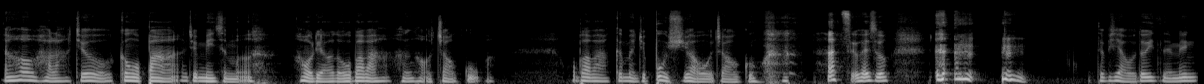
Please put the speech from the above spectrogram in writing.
然后好了，就跟我爸就没什么好聊的。我爸爸很好照顾啊，我爸爸根本就不需要我照顾，他只会说：“ 对不起啊，我都一直在那边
